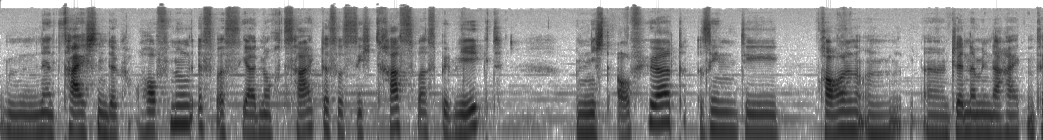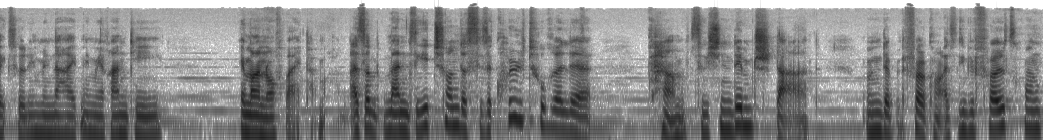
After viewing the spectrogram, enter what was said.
ein Zeichen der Hoffnung ist, was ja noch zeigt, dass es sich krass was bewegt und nicht aufhört, sind die Frauen und äh, Genderminderheiten, sexuelle Minderheiten im Iran, die immer noch weitermachen. Also man sieht schon, dass dieser kulturelle Kampf zwischen dem Staat und der Bevölkerung, also die Bevölkerung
